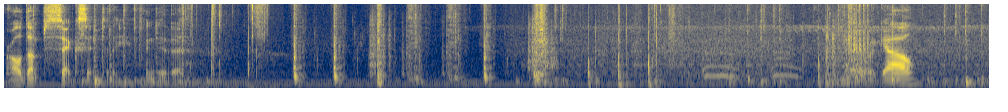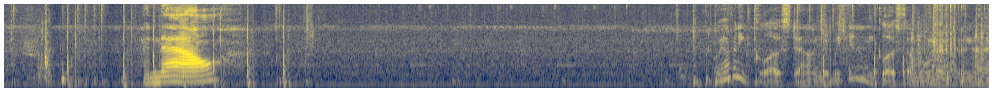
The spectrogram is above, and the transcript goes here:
Or I'll dump six into the into the There we go. And now Do we have any glowstone? Did we get any glowstone when we went to the nether?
